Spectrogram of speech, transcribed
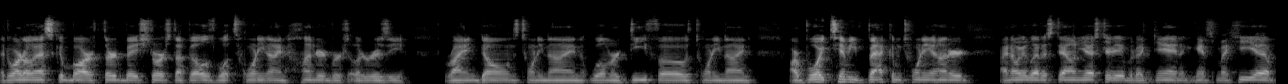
Eduardo Escobar, third base shortstop eligible at 2,900 versus Odorizzi. Ryan Goins, 29. Wilmer Difo, 29. Our boy Timmy Beckham, 2,800. I know he let us down yesterday, but again, against Mejia,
